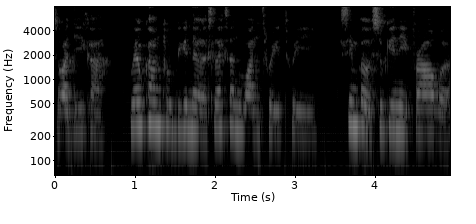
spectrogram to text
สวัสดีค่ะ Welcome to Beginners Lesson 133 Simple Zucchini Flower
